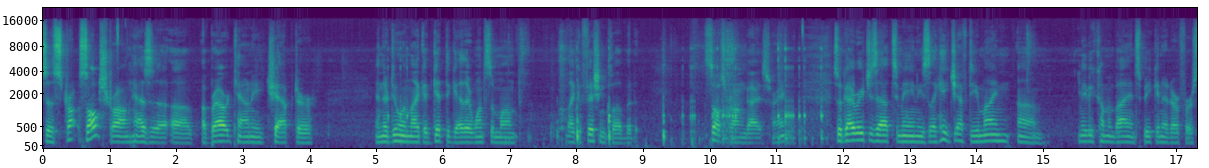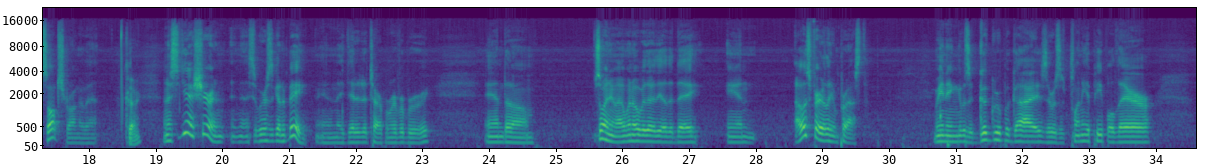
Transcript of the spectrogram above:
So Salt Strong has a, a a Broward County chapter, and they're doing like a get together once a month, like a fishing club, but Salt Strong guys, right? So a guy reaches out to me and he's like, "Hey Jeff, do you mind um, maybe coming by and speaking at our first Salt Strong event?" Okay. And I said, yeah, sure. And, and I said, where's it going to be? And they did it at Tarpon River Brewery. And um, so anyway, I went over there the other day, and I was fairly impressed. Meaning, it was a good group of guys. There was plenty of people there.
